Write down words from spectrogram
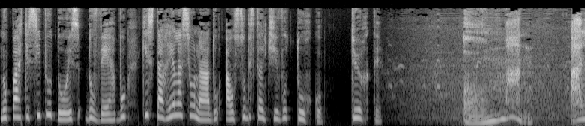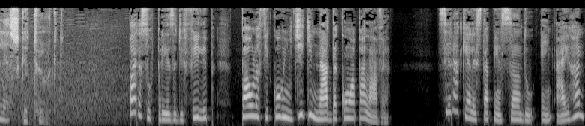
no particípio 2 do verbo que está relacionado ao substantivo turco, Türke. Oh Mann, alles getürkt. Para surpresa de Philip, Paula ficou indignada com a palavra. Será que ela está pensando em Ayhan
